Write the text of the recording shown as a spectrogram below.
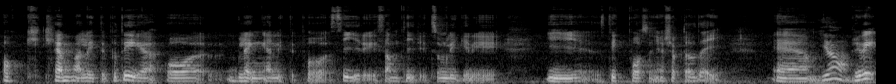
och klämma lite på det och blänga lite på Siri samtidigt som ligger i, i stickpåsen jag köpte av dig. Eh, Ja. Bredvid.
